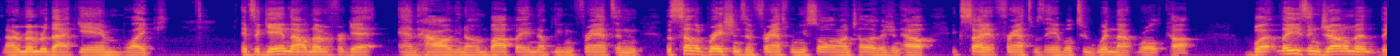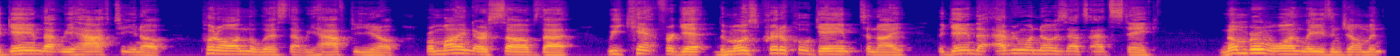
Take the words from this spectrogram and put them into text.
And I remember that game like it's a game that I'll never forget and how, you know, Mbappe ended up leading France and the celebrations in France when you saw it on television, how excited France was able to win that World Cup. But ladies and gentlemen, the game that we have to, you know, put on the list that we have to, you know, remind ourselves that we can't forget the most critical game tonight, the game that everyone knows that's at stake. Number one, ladies and gentlemen,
